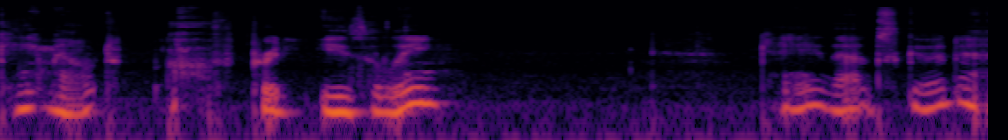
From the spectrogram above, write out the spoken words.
came out off pretty easily. Okay, that's good.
